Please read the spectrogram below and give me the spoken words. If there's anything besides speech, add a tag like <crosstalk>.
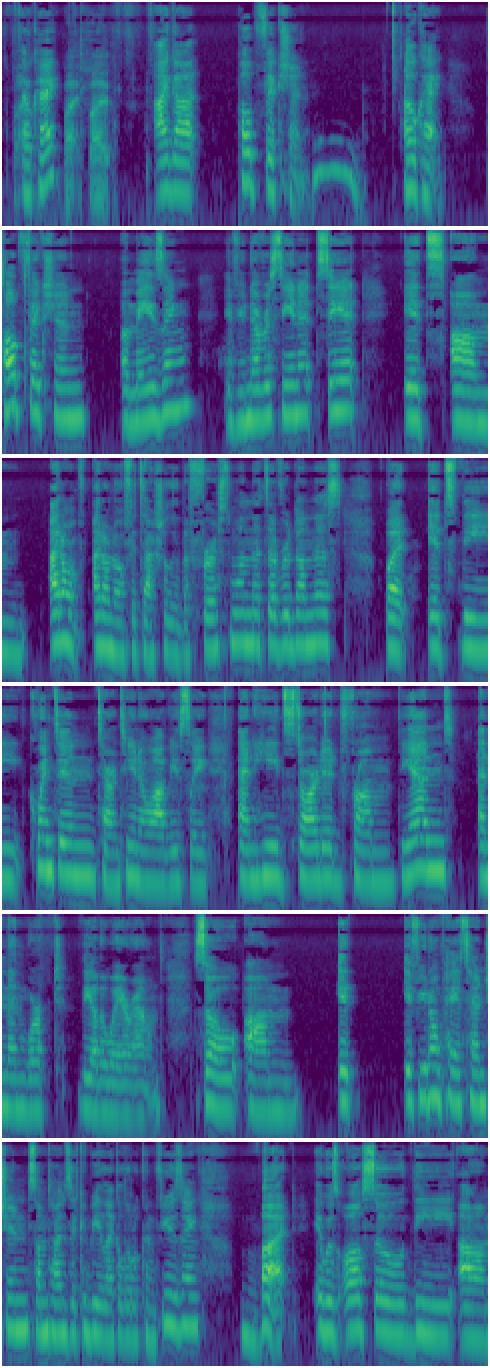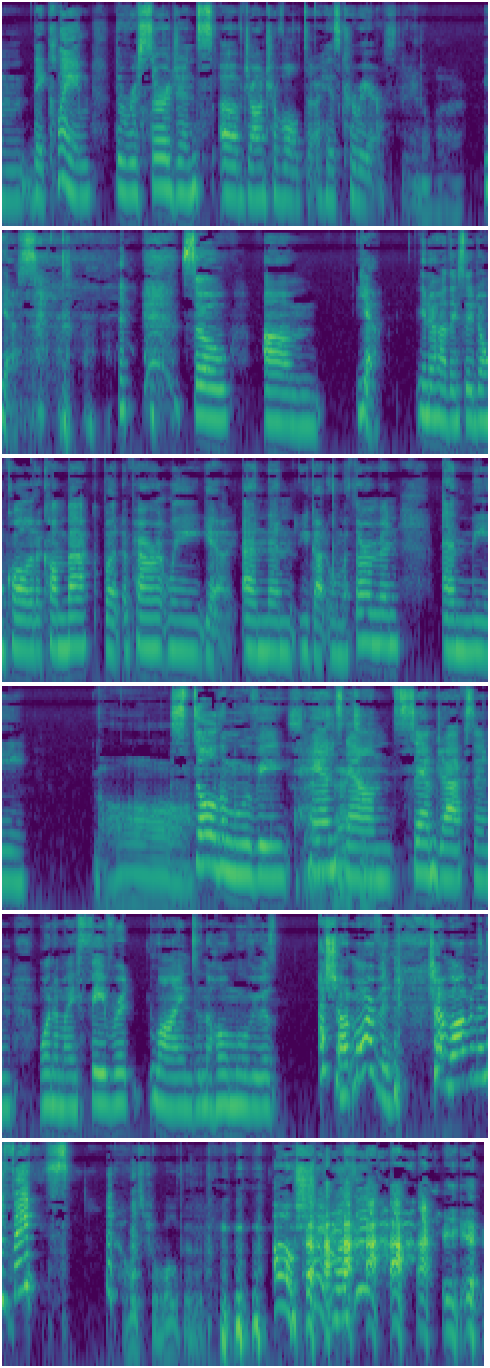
Five. Okay. Five. Five. I got Pulp Fiction. Okay. Pulp Fiction, amazing. If you've never seen it, see it. It's um I don't I don't know if it's actually the first one that's ever done this, but it's the Quentin Tarantino obviously, and he'd started from the end and then worked the other way around. So um it if you don't pay attention, sometimes it can be like a little confusing, but it was also the um they claim the resurgence of John Travolta, his career. Staying alive. Yes. <laughs> so, um, yeah, you know how they say don't call it a comeback, but apparently, yeah. And then you got Uma Thurman, and the Oh. stole the movie hands Jackson. down. Sam Jackson. One of my favorite lines in the whole movie was, "I shot Marvin, <laughs> shot Marvin in the face." That was Travolta. Oh shit, was it? <laughs> yeah.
